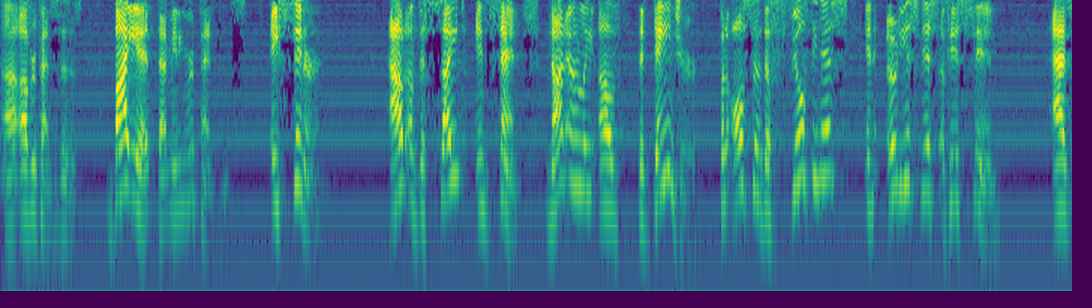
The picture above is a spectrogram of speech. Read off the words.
of repentance, it says this by it, that meaning repentance, a sinner out of the sight and sense, not only of the danger, but also the filthiness and odiousness of his sin, as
